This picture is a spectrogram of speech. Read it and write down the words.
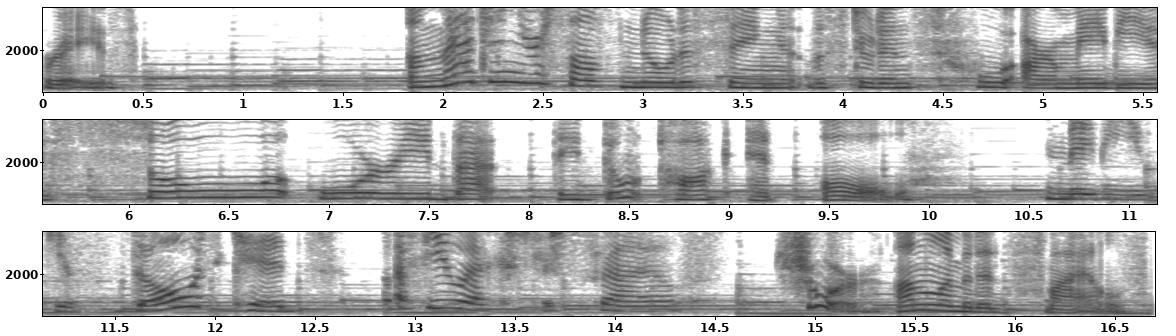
rays. Imagine yourself noticing the students who are maybe so worried that they don't talk at all. Maybe you give those kids a few extra smiles. Sure, unlimited smiles.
